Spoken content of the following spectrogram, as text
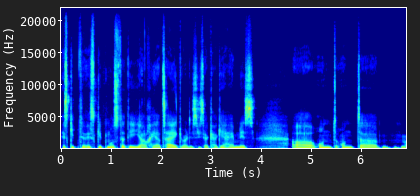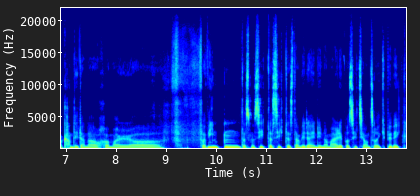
es, gibt, es gibt Muster, die ich auch herzeige, weil das ist ja kein Geheimnis. Äh, und und äh, man kann die dann auch einmal äh, verwinden, dass man sieht, dass sich das dann wieder in die normale Position zurückbewegt.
